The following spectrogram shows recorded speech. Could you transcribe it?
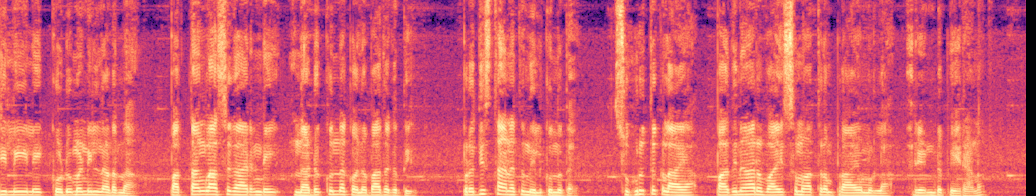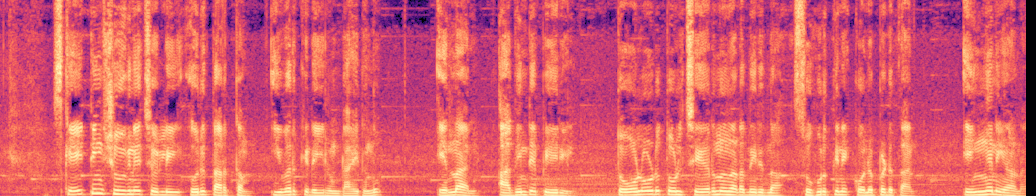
ജില്ലയിലെ കൊടുമണ്ണിൽ നടന്ന പത്താം ക്ലാസ്സുകാരന്റെ നടുക്കുന്ന കൊലപാതകത്തിൽ പ്രതിസ്ഥാനത്ത് നിൽക്കുന്നത് സുഹൃത്തുക്കളായ പതിനാറ് വയസ്സ് മാത്രം പ്രായമുള്ള രണ്ട് പേരാണ്. സ്കേറ്റിംഗ് ഷൂവിനെ ചൊല്ലി ഒരു തർക്കം ഇവർക്കിടയിലുണ്ടായിരുന്നു. എന്നാൽ അതിന്റെ പേരിൽ തോളോട് തോൾ ചേർന്ന് നടന്നിരുന്ന സുഹൃത്തിനെ കൊലപ്പെടുത്താൻ എങ്ങനെയാണ്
